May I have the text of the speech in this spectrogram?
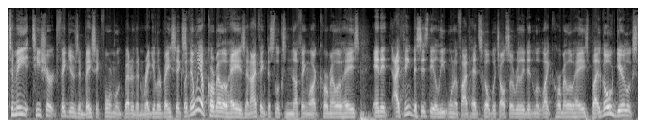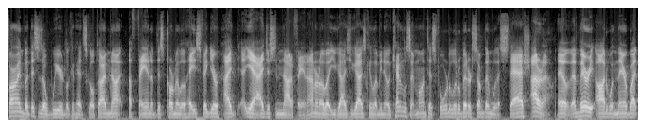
to me, t-shirt figures in basic form look better than regular basics. But then we have Carmelo Hayes, and I think this looks nothing like Carmelo Hayes. And it, I think this is the Elite 105 head sculpt, which also really didn't look like Carmelo Hayes. But the gold gear looks fine, but this is a weird looking head sculpt. I'm not a fan of this Carmelo Hayes figure. I, yeah, I just am not a fan. I don't know about you guys. You guys can let me know. It kind of looks like Montez Ford a little bit or something with a stash. I don't know. A, a very odd one there, but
